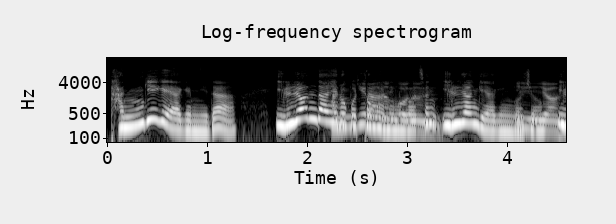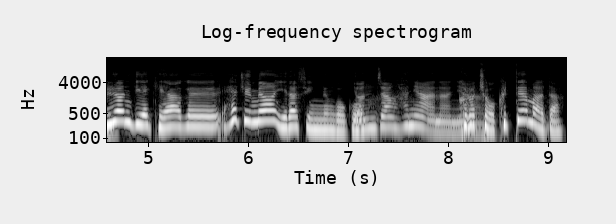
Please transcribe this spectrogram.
단기 계약입니다. 1년 단위로 보통 하는 것은 1년 계약인 거죠. 1년. 1년 뒤에 계약을 해주면 일할 수 있는 거고. 연장하냐 안 하냐. 그렇죠. 그때마다.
